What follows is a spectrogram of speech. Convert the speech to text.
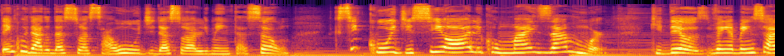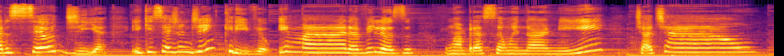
Tem cuidado da sua saúde, da sua alimentação? se cuide, se olhe com mais amor. Que Deus venha abençoar o seu dia e que seja um dia incrível e maravilhoso. Um abração enorme e tchau, tchau!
